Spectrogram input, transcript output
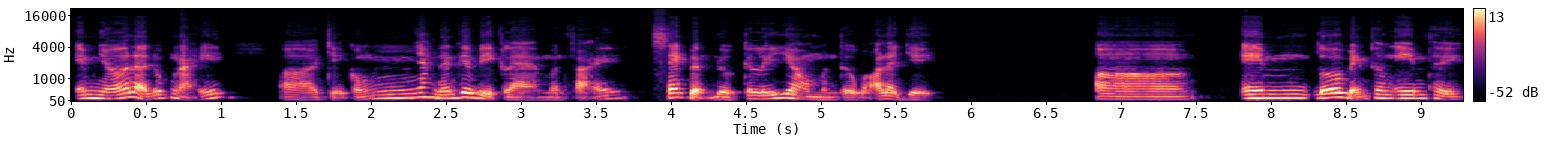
em nhớ là lúc nãy, ờ, chị cũng nhắc đến cái việc là mình phải xác định được cái lý do mình từ bỏ là gì. Ờ, em đối với bản thân em thì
